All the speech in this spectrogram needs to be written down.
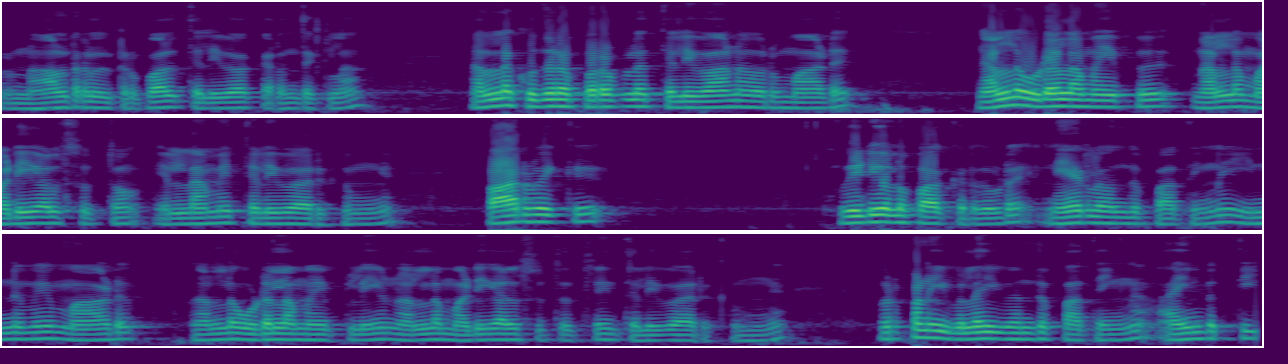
ஒரு நாலரை லிட்டர் பால் தெளிவாக கறந்துக்கலாம். நல்ல குதிரை பிறப்பில் தெளிவான ஒரு மாடு நல்ல உடல் அமைப்பு நல்ல மடிகால் சுத்தம் எல்லாமே தெளிவாக இருக்குங்க. பார்வைக்கு வீடியோவில் பார்க்குறத விட நேரில் வந்து பார்த்திங்கன்னா இன்னுமே மாடு நல்ல உடல் அமைப்புலேயும் நல்ல மடிகால் சுத்தத்துலேயும் தெளிவாக இருக்குங்க. விற்பனை விலை வந்து பார்த்திங்கன்னா ஐம்பத்தி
